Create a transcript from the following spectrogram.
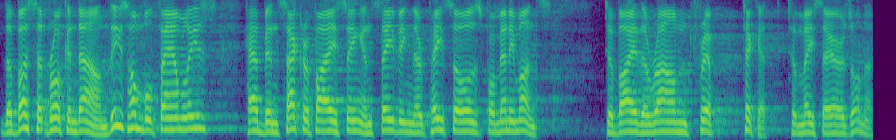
The bus had broken down. These humble families had been sacrificing and saving their pesos for many months to buy the round trip ticket to Mesa, Arizona.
